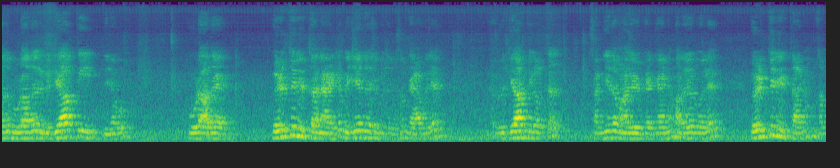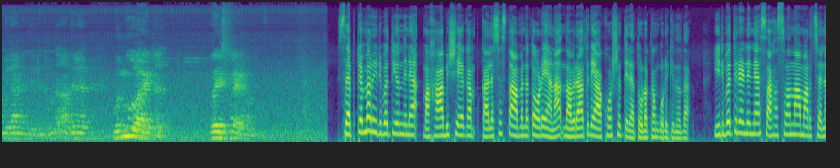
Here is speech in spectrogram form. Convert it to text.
അതുകൂടാതെ ഒരു വിദ്യാർത്ഥി ദിനവും കൂടാതെ എഴുത്തിനിരുത്താനായിട്ട് വിജയദശമി ദിവസം രാവിലെ വിദ്യാർത്ഥികൾക്ക് സംഗീതം ആലോചിക്കാനും അതേപോലെ എഴുത്തിനിരുത്താനും സംവിധാനം ചെയ്തിട്ടുണ്ട്. അതിന് മുൻകൂറായിട്ട് രജിസ്റ്റർ ചെയ്യണം. സെപ്റ്റംബർ ഇരുപത്തിയൊന്നിന് മഹാഭിഷേകം കലശസ്ഥാപനത്തോടെയാണ് നവരാത്രി ആഘോഷത്തിന് തുടക്കം കുറിക്കുന്നത്. ഇരുപത്തിരണ്ടിന് സഹസ്രനാമർച്ചന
